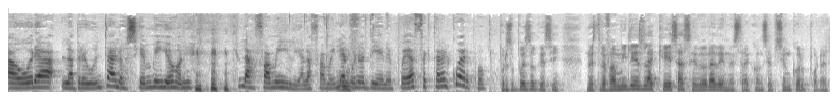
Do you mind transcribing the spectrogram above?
Ahora, la pregunta de los 100 millones, la familia, la familia que uno tiene, ¿puede afectar el cuerpo? Por supuesto que sí. Nuestra familia es la que es hacedora de nuestra concepción corporal.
